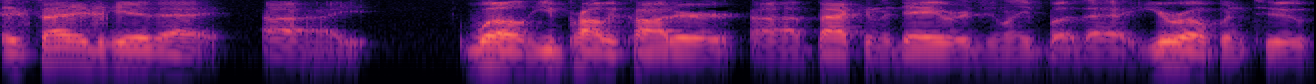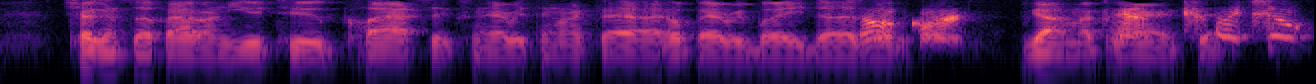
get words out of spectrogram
excited to hear that. Uh, well, you probably caught her uh, back in the day originally, but that you're open to checking stuff out on YouTube, classics, and everything like that. I hope everybody does. Oh, of course. I've got my parents. Yeah. Well, it's so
